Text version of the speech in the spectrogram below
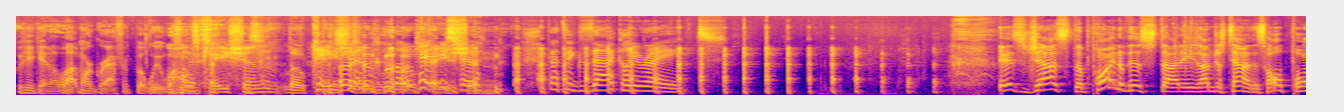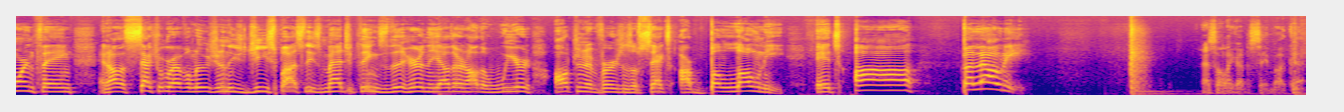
We could get a lot more graphic, but we won't. Location, Location, location, location. That's exactly right. It's just the point of this study. is I'm just telling you, this whole porn thing and all the sexual revolution, these G spots, these magic things here and the other, and all the weird alternate versions of sex are baloney. It's all baloney. That's all I got to say about that.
